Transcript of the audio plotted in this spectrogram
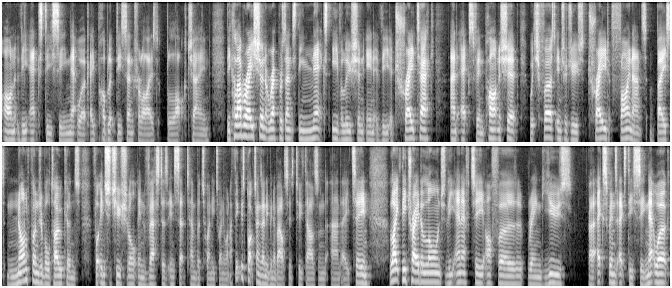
on the XDC network, a public decentralized blockchain. The collaboration represents the next evolution in the TradeTeq and XinFin partnership, which first introduced trade finance based non fungible tokens for institutional investors in September 2021. I think this blockchain's only been about since 2018. Like the trader launch, the NFT offering use uh, XinFin's XDC network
